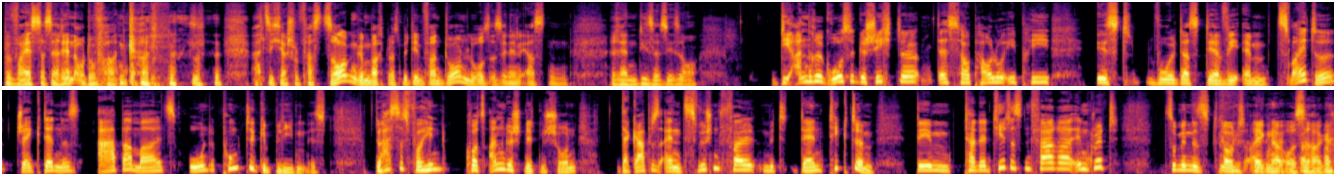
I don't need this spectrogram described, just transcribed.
beweist, dass er Rennauto fahren kann. Also, hat sich ja schon fast Sorgen gemacht, was mit dem Van Dorn los ist in den ersten Rennen dieser Saison. Die andere große Geschichte des Sao Paulo E-Prix ist wohl, dass der WM-Zweite, Jake Dennis, abermals ohne Punkte geblieben ist. Du hast es vorhin kurz angeschnitten schon. Da gab es einen Zwischenfall mit Dan Ticktem, dem talentiertesten Fahrer im Grid. Zumindest laut eigener Aussage.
